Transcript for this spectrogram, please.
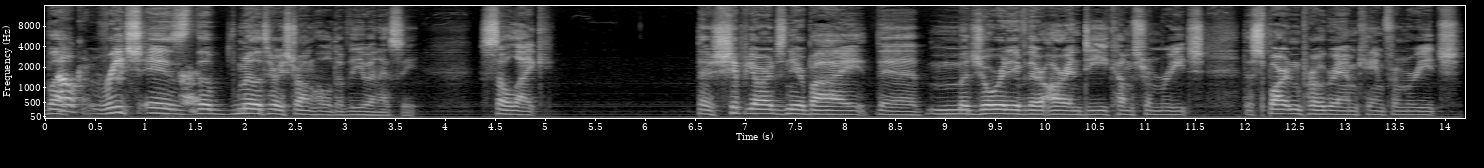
But Oh, okay. Reach is the military stronghold of the UNSC. So, like, there's shipyards nearby. The majority of their R and D comes from Reach. The Spartan program came from Reach.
